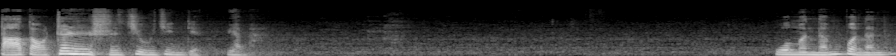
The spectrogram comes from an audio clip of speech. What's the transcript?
达到真实究竟的圆满，我们能不能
